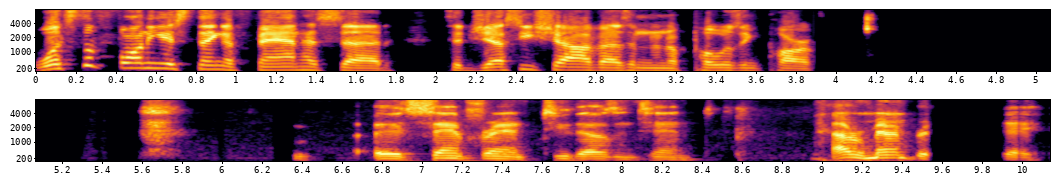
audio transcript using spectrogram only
What's the funniest thing a fan has said to Jesse Chavez in an opposing park? It's San Fran 2010. I remember it.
